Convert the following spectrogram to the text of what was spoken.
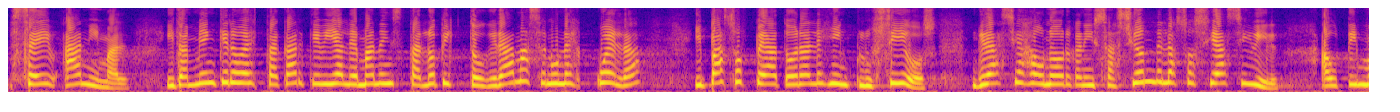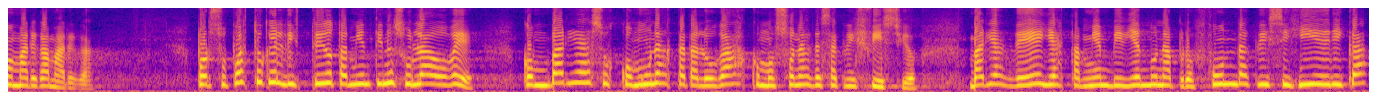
Save Animal. Y también quiero destacar que Vía Alemana instaló pictogramas en una escuela y pasos peatonales inclusivos, gracias a una organización de la sociedad civil, Autismo Marga Marga. Por supuesto que el distrito también tiene su lado B, con varias de sus comunas catalogadas como zonas de sacrificio, varias de ellas también viviendo una profunda crisis hídrica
